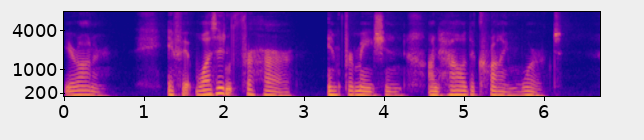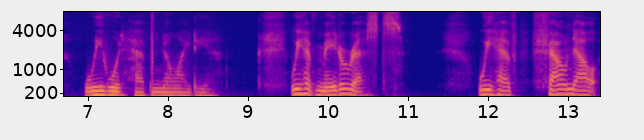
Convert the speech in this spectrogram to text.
Your Honor, if it wasn't for her information on how the crime worked, we would have no idea. We have made arrests. We have found out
